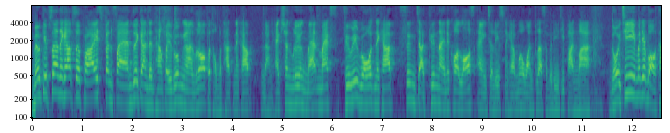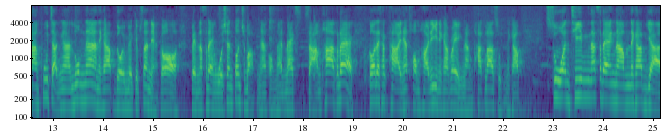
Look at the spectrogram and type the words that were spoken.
เมลกิฟสันนะครับเซอร์ไพรส์แฟน ๆ ด้วยการเดินทางไปร่วมงานรอบปฐมทัศน์นะครับ หนังแอคชั่นเรื่อง Mad Max Fury Road นะครับ ซึ่งจัดขึ้นในนครลอสแองเจลิสนะครับเมื่อวันพฤหัสบดีที่ผ่านมา โดยที่ไม่ได้บอกทางผู้จัดงานล่วงหน้านะครับ โดยเมลกิฟสันเนี่ยก็เป็นนักแสดงเวอร์ชันต้นฉบับนะฮะของ Mad Max 3 ภาคแรก ก็ได้ทักทายนะฮะทอมฮาร์ดี้นะครับพระเอกหนังภาคล่าสุดนะครับ ส่วนทีมนักแสดงนำนะครับ อย่าง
